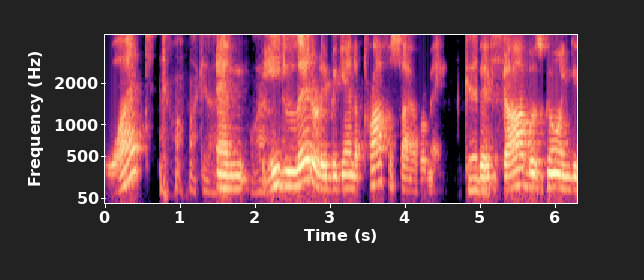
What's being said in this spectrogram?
"What?" oh my gosh. And Wow. he literally began to prophesy over me Goodness. that God was going to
